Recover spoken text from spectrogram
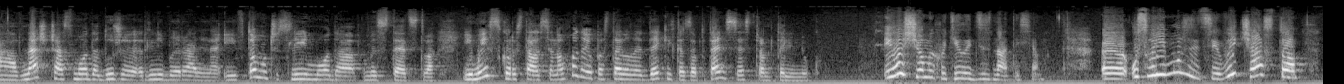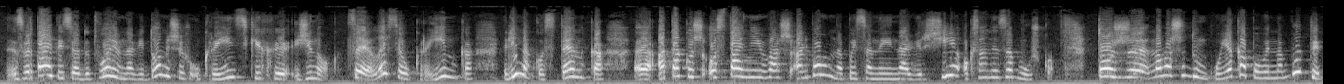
А в наш час мода дуже ліберальна, і в тому числі мода мистецтва. І ми скористалися нагодою, поставили декілька запитань сестрам Тельнюк. І ось що ми хотіли дізнатися. Е, у своїй музиці ви часто звертаєтеся до творів найвідоміших українських е, жінок. Це Леся Українка, Ліна Костенка, е, а також останній ваш альбом написаний на вірші Оксани Забушко. Тож, на вашу думку, яка повинна бути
